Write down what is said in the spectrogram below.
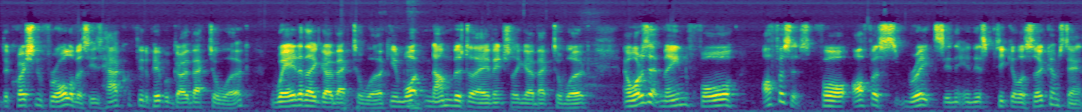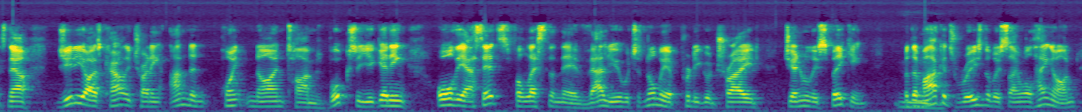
the question for all of us is how quickly do people go back to work? Where do they go back to work? In what numbers do they eventually go back to work? And what does that mean for offices, for office REITs in, in this particular circumstance? Now, GDI is currently trading under 0.9 times book, so you're getting all the assets for less than their value, which is normally a pretty good trade, generally speaking. But mm. the market's reasonably saying, well, hang on,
